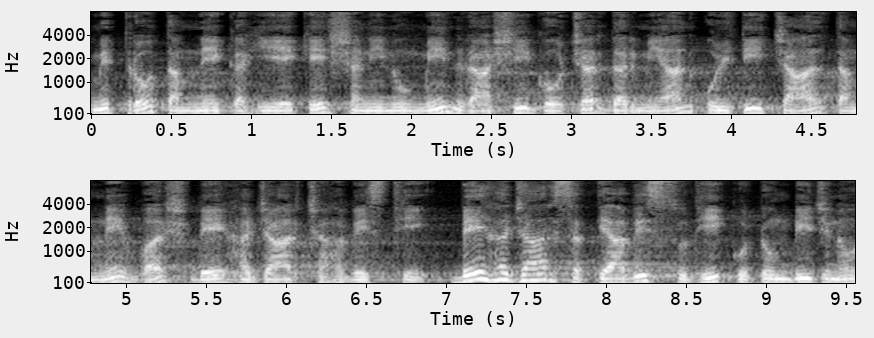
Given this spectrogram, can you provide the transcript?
મિત્રો, તમને કહીએ કે શનિનું મીન રાશિ ગોચર દરમિયાન ઉલટી ચાલ તમને વર્ષ બે હજાર છવ્વીસથી બે હજાર સત્યાવીસ સુધી કુટુંબીજનો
